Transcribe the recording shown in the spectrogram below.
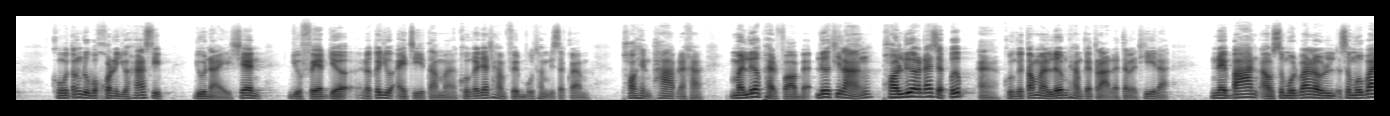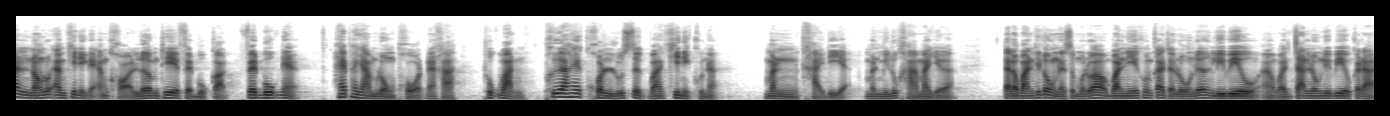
50 คุณต้องดูว่าคนอายุ 50 อยู่ไหน เช่น อยู่เฟซเยอะ แล้วก็อยู่ IG ตามมา คุณก็จะทำ Facebook ทำ Instagram พอเห็นภาพนะคะ มาเลือกแพลตฟอร์มแบบเลือกที่หลัง พอเลือกได้เสร็จปุ๊บ อะคุณก็ต้องมาเริ่มทำการตลาดในแต่ละที่ละ ในบ้านเอาสมมติว่าเราสมมติว่าน้องลูกแอมคลินิกเนี่ยแอมขอเริ่มที่ Facebook ก่อน Facebook เนี่ยให้พยายามลงโพสต์นะคะ ทุกวันเพื่อให้คนรู้สึกว่าคลินิกคุณอะมันขายดีอะมันมีลูกค้ามาเยอะ แต่ละวันที่ลงเนี่ยสมมติว่าวันนี้คุณก็จะลงเรื่องรีวิวอ่าวันจันทร์ลงรีวิวก็ได้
